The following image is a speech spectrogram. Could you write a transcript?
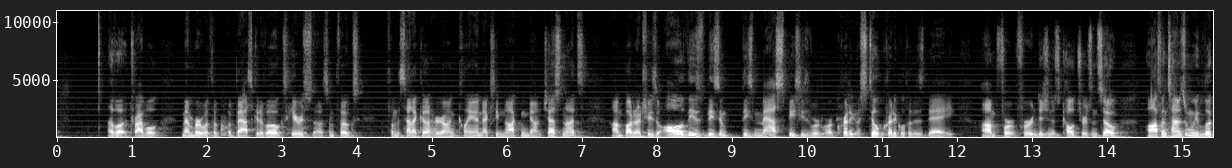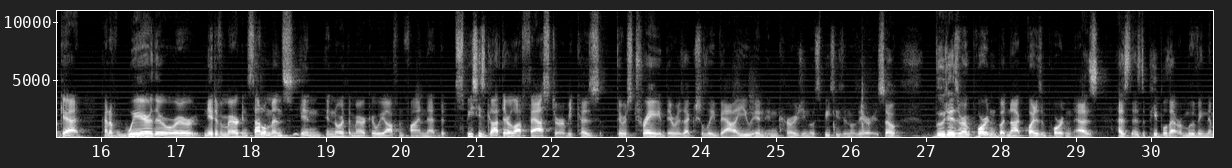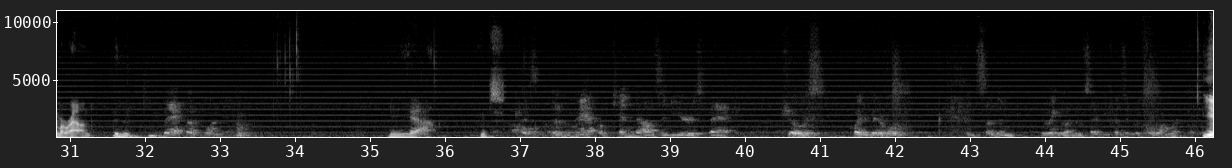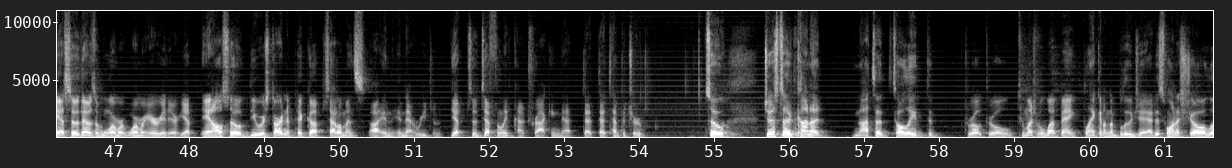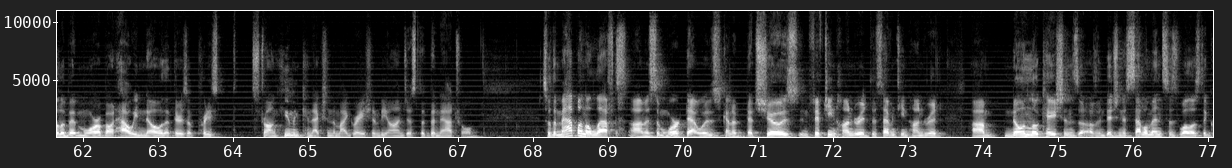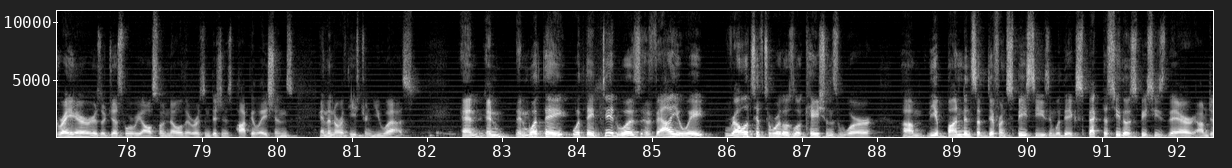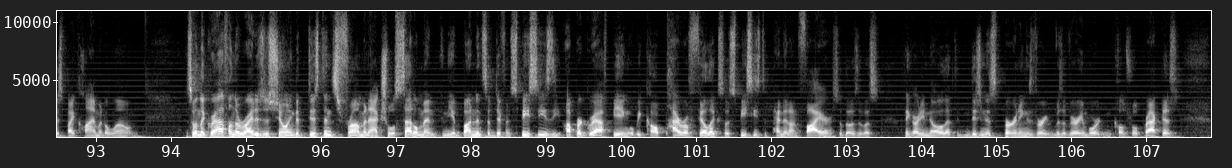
of a tribal member with a, a basket of oaks. Here's uh, some folks from the Seneca Huron clan actually knocking down chestnuts, um, butternut trees. All of these, these, these mast species were, are, criti are still critical to this day um, for, for indigenous cultures. And so oftentimes when we look at kind of where there were Native American settlements in, in North America, we often find that the species got there a lot faster because there was trade. There was actually value in encouraging those species in those areas. So blue jays are important, but not quite as important as, as, as the people that were moving them around. Back up one, Yeah. Oops. Yeah, so that was a warmer, warmer area there. Yep. And also, you were starting to pick up settlements uh, in, in that region. Yep. So definitely kind of tracking that, that, that temperature. So just to kind of, not to totally to throw, throw too much of a wet bank, blanket on the blue jay, I just want to show a little bit more about how we know that there's a pretty strong human connection to migration beyond just the, the natural. So the map on the left um, is some work that was kind of that shows in 1500 to 1700 um, known locations of indigenous settlements, as well as the gray areas are just where we also know there was indigenous populations in the northeastern U.S. And, and, and what, they, what they did was evaluate relative to where those locations were um, the abundance of different species and would they expect to see those species there um, just by climate alone. So on the graph on the right is just showing the distance from an actual settlement and the abundance of different species. The upper graph being what we call pyrophilic, so species dependent on fire. So those of us, think, already know that indigenous burning is very, was a very important cultural practice.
